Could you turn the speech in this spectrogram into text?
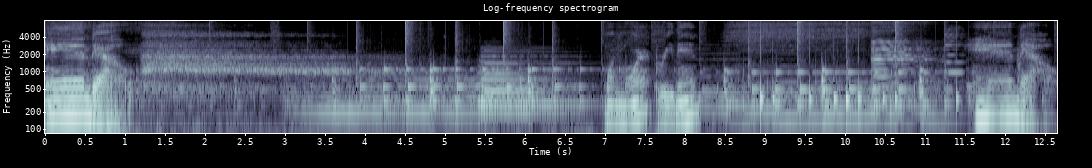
and out. One more. Breathe in and out.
